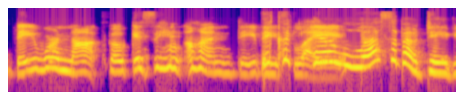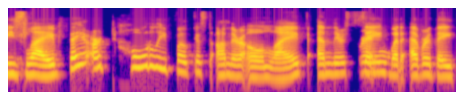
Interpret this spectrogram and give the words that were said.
they were not focusing on Devi's life. they could life. care less about Devi's life. They are totally focused on their own life and they're saying right. whatever they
